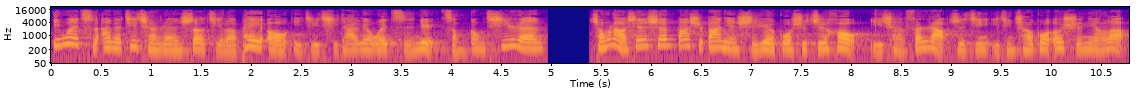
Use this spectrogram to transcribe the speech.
因为此案的继承人涉及了配偶以及其他六位子女，总共七人。从老先生八十八年十月过世之后，遗产纷扰至今已经超过二十年了。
